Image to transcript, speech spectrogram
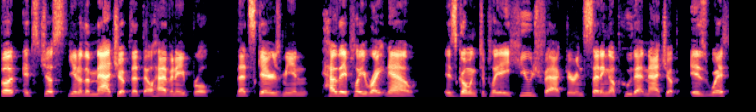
but it's just, you know, the matchup that they'll have in April that scares me and how they play right now is going to play a huge factor in setting up who that matchup is with.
